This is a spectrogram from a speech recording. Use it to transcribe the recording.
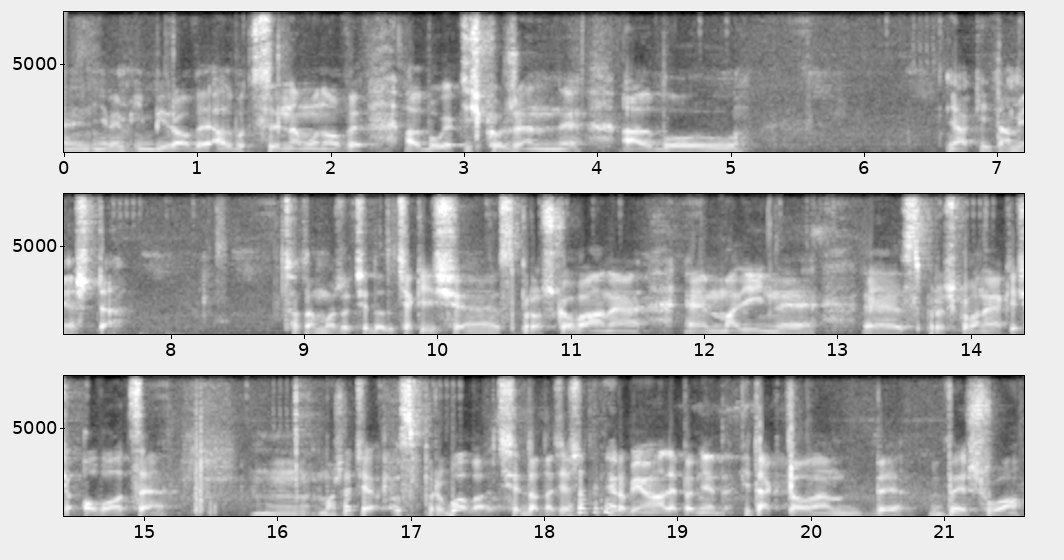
e, nie wiem, imbirowy, albo cynamonowy, albo jakiś korzenny, albo jaki tam jeszcze. Co tam możecie dodać? Jakieś e, sproszkowane e, maliny, e, sproszkowane jakieś owoce. Mm, możecie spróbować dodać. Jeszcze tak nie robiłem, ale pewnie i tak to by wyszło.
